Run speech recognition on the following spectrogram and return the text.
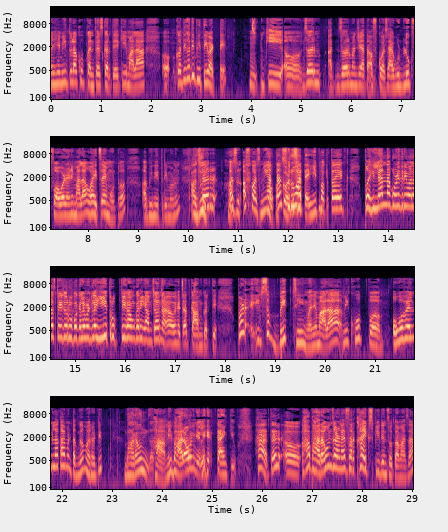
हे मी तुला खूप कन्फ्युज करते की मला कधी कधी भीती वाटते. की जर जर म्हणजे आता of course I would look forward आणि मला व्हायचंय मोठं अभिनेत्री म्हणून? तर अजून ऑफकोर्स मी हो, आता. सुरुवात आहे. ही फक्त एक पहिल्यांदा कोणीतरी मला स्टेजवर उभं केलं म्हटलं ही तृप्ती कामकर ही आमच्या ह्याच्यात काम करते पण इट्स अ बिग थिंग म्हणजे मला मी खूप ओव्हरवेल्मला काय म्हणतात ग मराठीत? भारावून हा मी भारावून गेले. थँक्यू हा तर हा भारावून जाण्यासारखा एक्सपिरियन्स होता माझा.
